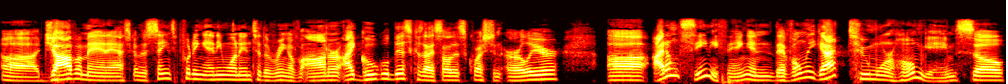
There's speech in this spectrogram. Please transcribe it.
uh, Java Man asked, "Are the Saints putting anyone into the Ring of Honor?" I googled this because I saw this question earlier. Uh, I don't see anything, and they've only got two more home games, so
